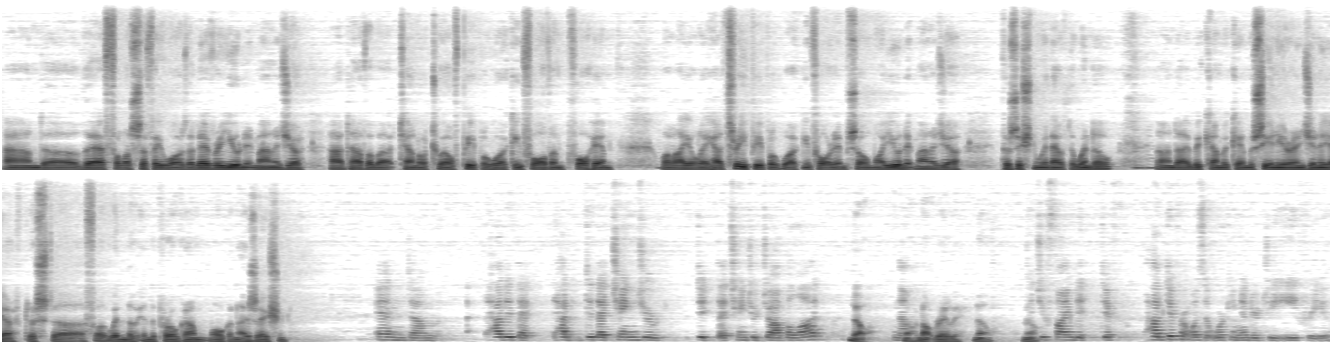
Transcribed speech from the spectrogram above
And uh, their philosophy was that every unit manager had to have about 10 or 12 people working for them for him. Well, I only had three people working for him, so my unit manager position went out the window, mm -hmm. and I became became a senior engineer just uh, for in the in the program organization. And um, how did that how did that change your did that change your job a lot? No, no, no not really. No, no. Did you find it diff How different was it working under GE for you?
